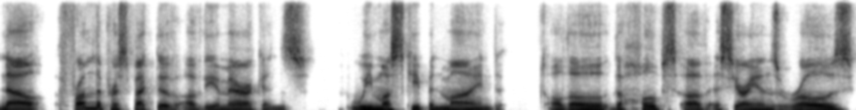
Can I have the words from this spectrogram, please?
Now, from the perspective of the Americans, we must keep in mind although the hopes of Assyrians rose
